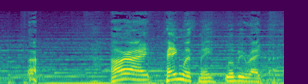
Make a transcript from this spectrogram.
All right, hang with me. We'll be right back.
